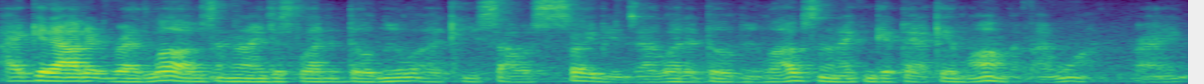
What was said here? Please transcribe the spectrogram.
I get out at red lugs and then I just let it build new, like you saw with soybeans, I let it build new lugs and then I can get back in long if I want, right?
